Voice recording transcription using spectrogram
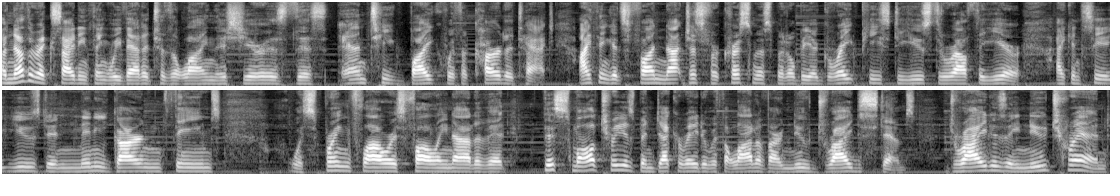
Another exciting thing we've added to the line this year is this antique bike with a cart attached. I think it's fun not just for Christmas, but it'll be a great piece to use throughout the year. I can see it used in many garden themes with spring flowers falling out of it. This small tree has been decorated with a lot of our new dried stems. Dried is a new trend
